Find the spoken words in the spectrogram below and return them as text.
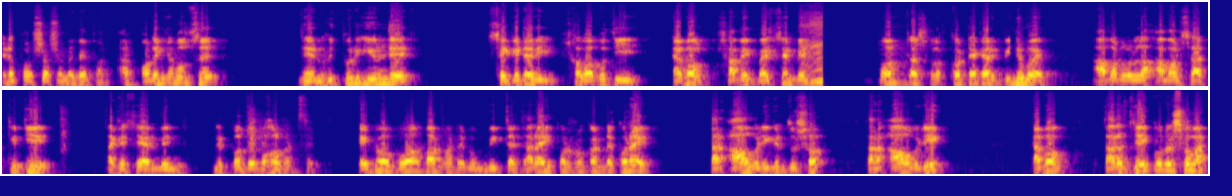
এটা প্রশাসনের ব্যাপার। আর অনেকে বলছে যে রোহিতপুর ইউনিয়নের সেক্রেটারি সভাপতি এবং সাবেক ভাইস চেয়ারম্যান পঞ্চাশ লক্ষ টাকার বিনিময়ে আমানুল্লাহ আমার সাহেবকে দিয়ে তাকে চেয়ারম্যানের পদে বহাল রাখছে এটাও ভুয়া বানোয়াট এবং মিথ্যা। যারা এই কর্মকাণ্ড করে, তার আওয়ামী লীগের দূষক তারা আওয়ামী লীগ এবং তারা যে কোনো সময়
